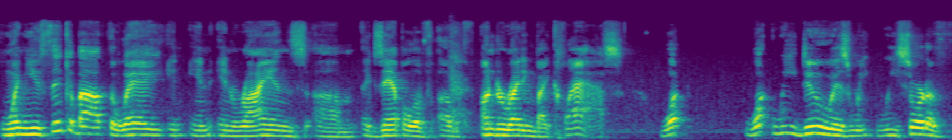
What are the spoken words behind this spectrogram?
when you think about the way in, in, in Ryan's um, example of, of underwriting by class, what what we do is we, we sort of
